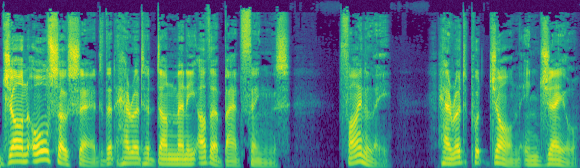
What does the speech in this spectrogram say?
John also said that Herod had done many other bad things. Finally, Herod put John in jail,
